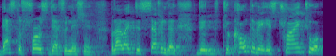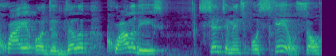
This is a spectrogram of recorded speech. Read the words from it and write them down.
That's the first definition. But I like the second that to cultivate is trying to acquire or develop qualities, sentiments, or skills. So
